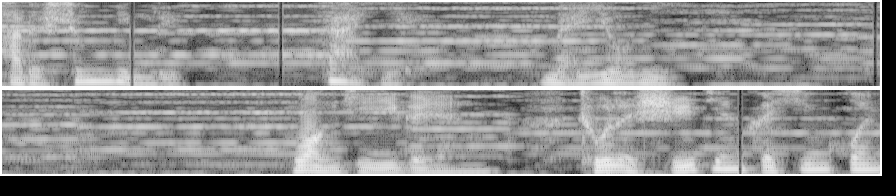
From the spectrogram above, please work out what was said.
他的生命里再也没有你。忘记一个人，除了时间和新欢，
